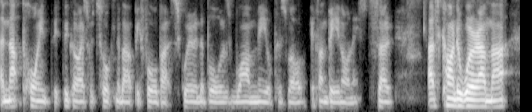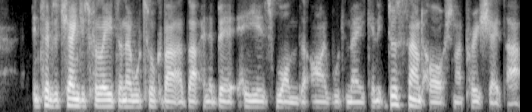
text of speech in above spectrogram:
And that point that the guys were talking about before about squaring the ball has wound me up as well, if I'm being honest. So that's kind of where I'm at. In terms of changes for Leeds, I know we'll talk about that in a bit. He is one that I would make. And it does sound harsh, and I appreciate that,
